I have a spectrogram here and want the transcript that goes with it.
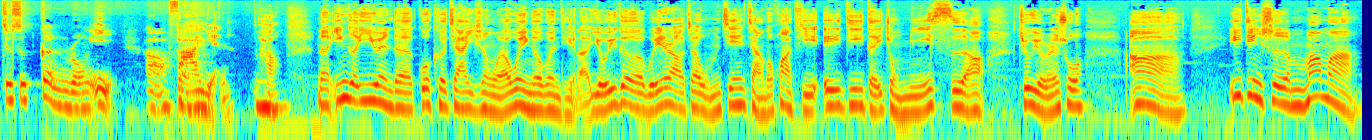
就是更容易啊发言。好，那英格医院的郭科佳医生，我要问一个问题了。有一个围绕在我们今天讲的话题 AD 的一种迷思啊，就有人说啊，一定是妈妈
